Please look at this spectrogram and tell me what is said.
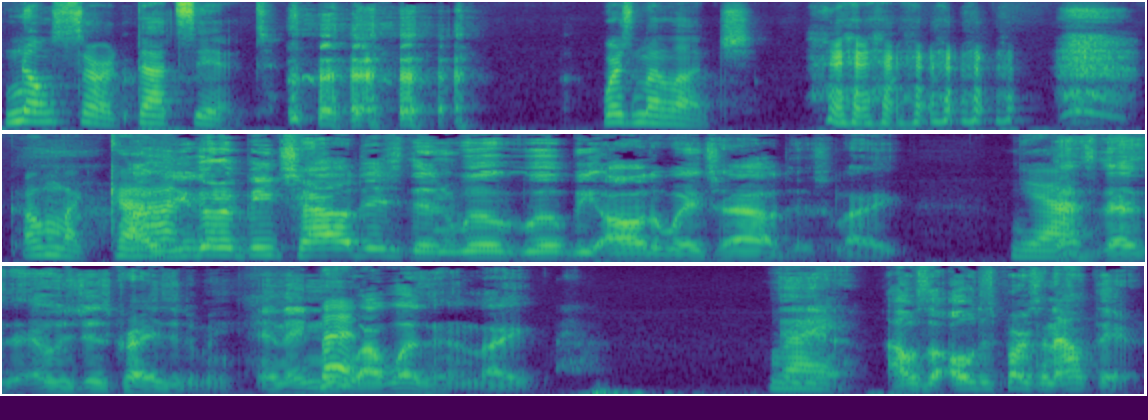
No, sir, that's it. Where's my lunch? oh my If god. you're gonna be childish, then we'll we'll be all the way childish. Like yeah. that's that's it was just crazy to me, and they knew But- I wasn't like right. yeah. I was the oldest person out there.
